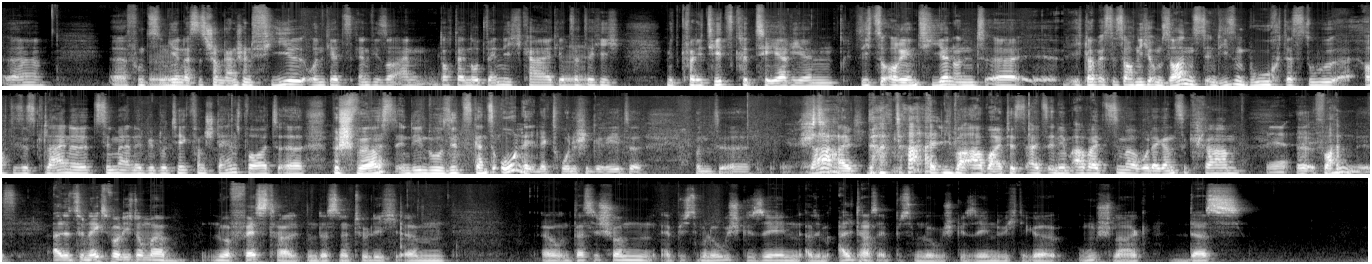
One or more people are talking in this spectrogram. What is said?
äh, äh, funktionieren, das ist schon ganz schön viel und jetzt irgendwie so ein, doch der Notwendigkeit, jetzt tatsächlich mit Qualitätskriterien sich zu orientieren und äh, ich glaube, es ist auch nicht umsonst in diesem Buch, dass du auch dieses kleine Zimmer in der Bibliothek von Stanford beschwörst, in dem du sitzt, ganz ohne elektronische Geräte. Und äh, da, halt, da, da halt lieber arbeitest, als in dem Arbeitszimmer, wo der ganze Kram ja. äh, vorhanden ist. Also zunächst wollte ich noch mal nur festhalten, dass natürlich, ähm, äh, und das ist schon epistemologisch gesehen, also im Alltagsepistemologisch gesehen, ein wichtiger Umschlag, dass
